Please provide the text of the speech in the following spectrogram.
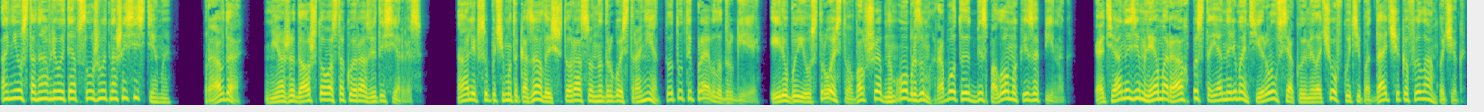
«Они устанавливают и обслуживают наши системы». «Правда?» Не ожидал, что у вас такой развитый сервис. Алексу почему-то казалось, что раз он на другой стороне, то тут и правила другие, и любые устройства волшебным образом работают без поломок и запинок. Хотя на Земле Марах постоянно ремонтировал всякую мелочевку типа датчиков и лампочек,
